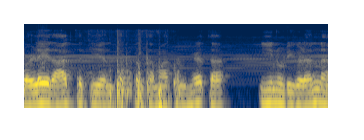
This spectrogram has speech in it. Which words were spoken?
ಒಳ್ಳೆಯದಾಗ್ತತಿ ಅಂತಕ್ಕಂಥ ಮಾತನ್ನು ಹೇಳ್ತಾ ಈ ನುಡಿಗಳನ್ನು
